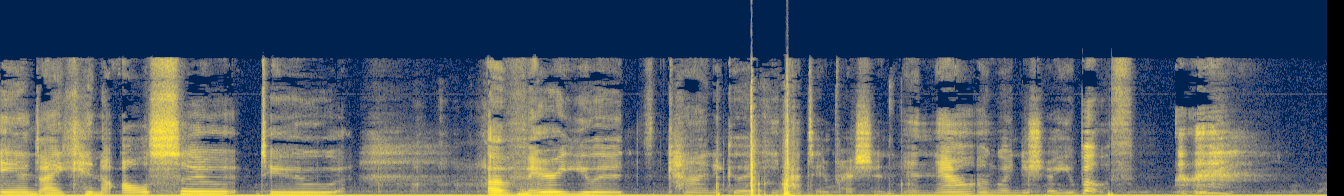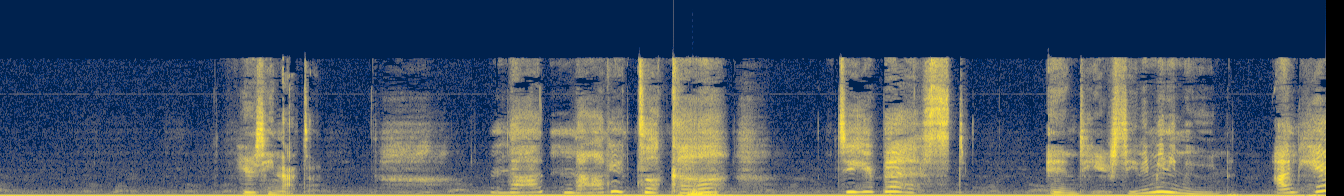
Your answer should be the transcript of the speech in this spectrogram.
and I can also do a very good, kind of good Hinata impression. And now I'm going to show you both. Here's Hinata. Not Nagutaka. Do your best. And here's the Mini Moon. I'm here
